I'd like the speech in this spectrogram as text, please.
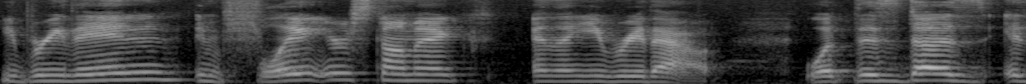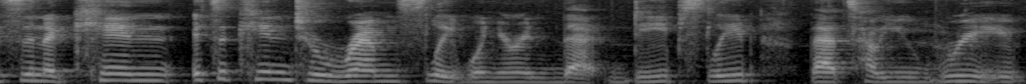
you breathe in inflate your stomach and then you breathe out what this does, it's an akin it's akin to REM sleep when you're in that deep sleep. That's how you breathe.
